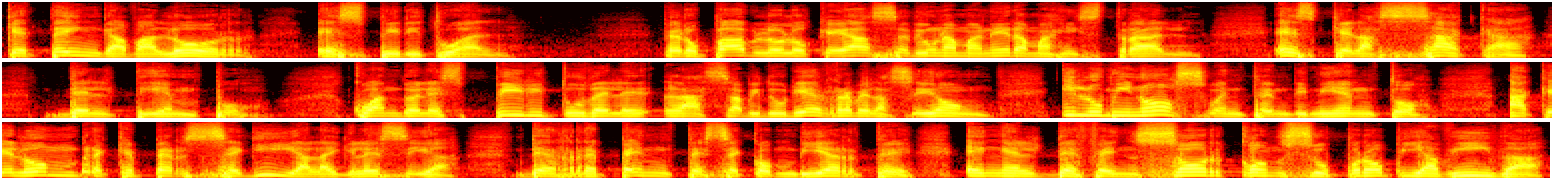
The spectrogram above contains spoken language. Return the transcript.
que tenga valor espiritual. Pero Pablo lo que hace de una manera magistral es que la saca del tiempo cuando el espíritu de la sabiduría y revelación iluminó su entendimiento, aquel hombre que perseguía la iglesia de repente se convierte en el defensor con su propia vida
